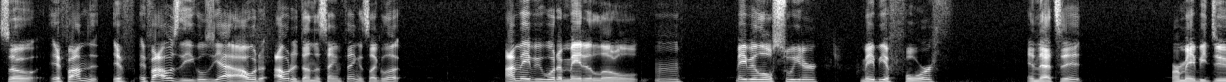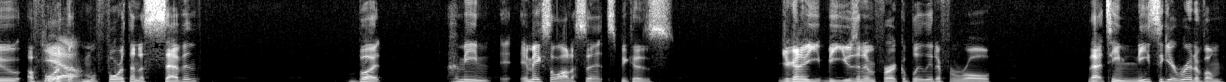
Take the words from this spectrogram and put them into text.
So if I'm the, if if I was the Eagles, yeah, I would I would have done the same thing. It's like, look, I maybe would have made it a little, mm, maybe a little sweeter, maybe a fourth, and that's it, or maybe do a fourth Yeah. fourth and a seventh. But I mean, it, it makes a lot of sense because you're going to be using him for a completely different role. That team needs to get rid of him.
